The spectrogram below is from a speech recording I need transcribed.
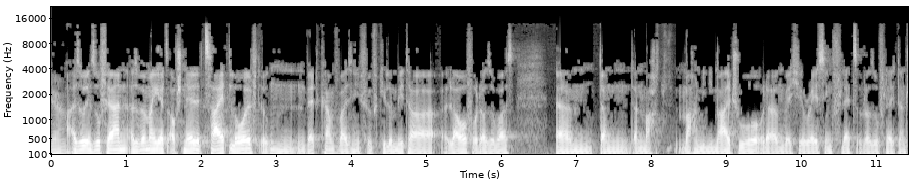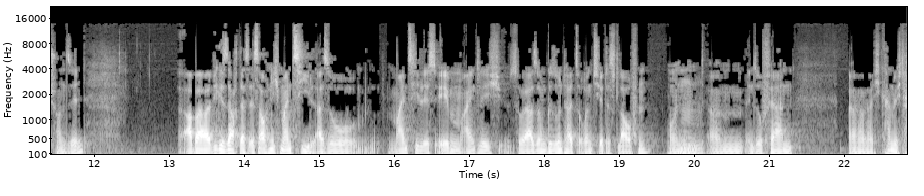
Ja. Also insofern, also wenn man jetzt auf schnelle Zeit läuft, irgendein Wettkampf, weiß ich nicht, fünf Kilometer Lauf oder sowas, ähm, dann, dann macht, machen Minimalschuhe oder irgendwelche Racing Flats oder so vielleicht dann schon Sinn. Aber wie gesagt, das ist auch nicht mein Ziel. Also mein Ziel ist eben eigentlich so, ja, so ein gesundheitsorientiertes Laufen. Und ähm, insofern, äh, ich kann mich da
